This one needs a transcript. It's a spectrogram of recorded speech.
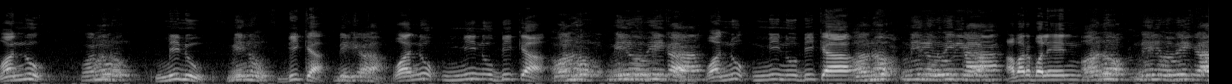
ওয়ানু ওয়ানু মিনু। মিনু। বিকা। বিকা। ওয়ানু মিনু বিকা। ওয়ানু মিনু বিকা। ওয়ানু মিনু বিকা। ওয়ানু মিনু বিকা। আবার বলেন। ওয়ানু মিনু বিকা।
